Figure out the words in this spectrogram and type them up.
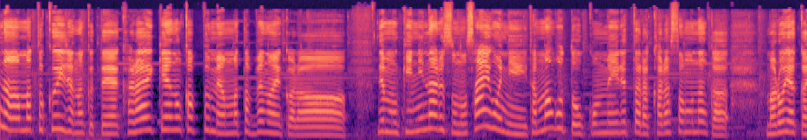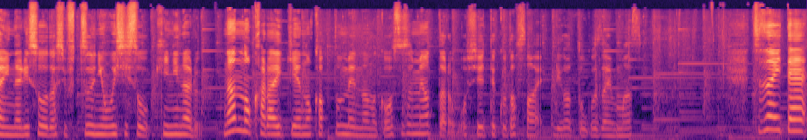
いのあんま得意じゃなくて辛い系のカップ麺あんま食べないからでも気になるその最後に卵とお米入れたら辛さもなんかまろやかになりそうだし普通に美味しそう。気になる。何の辛い系のカップ麺なのかおすすめあったら教えてください。ありがとうございます。続いて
